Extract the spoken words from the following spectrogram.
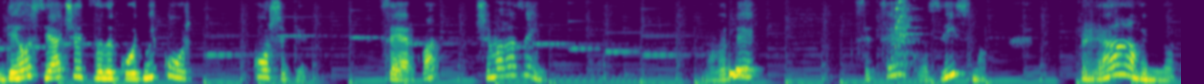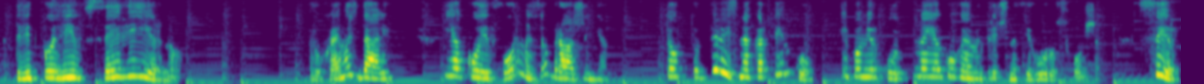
Де освячують великодні кош... кошики? Церква чи магазин? Молодець! Це церква, звісно. Правильно, ти відповів все вірно. Рухаємось далі. Якої форми зображення? Тобто дивись на картинку і поміркуй, на яку геометричну фігуру схоже. Сир.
